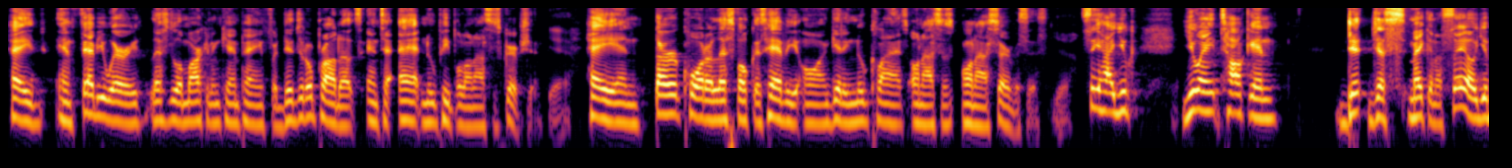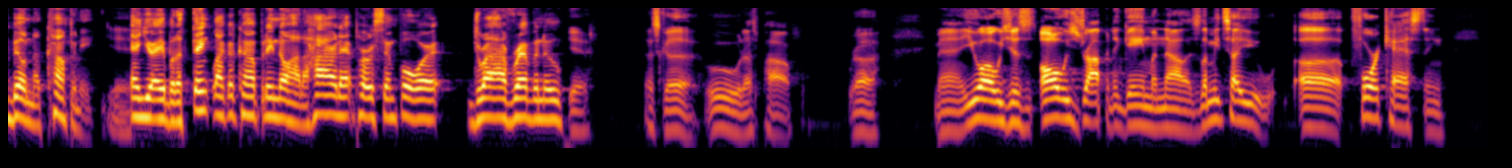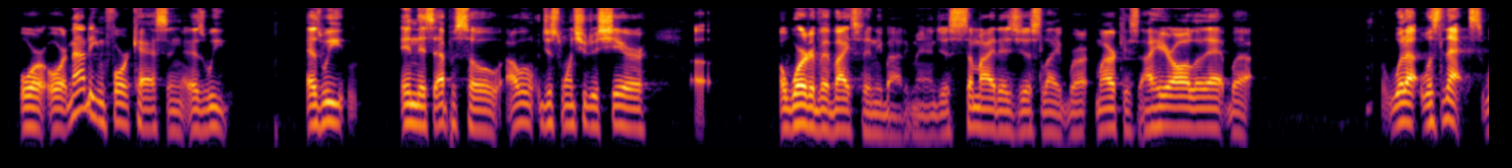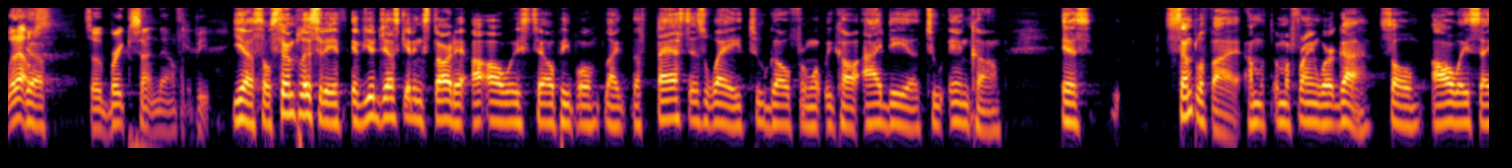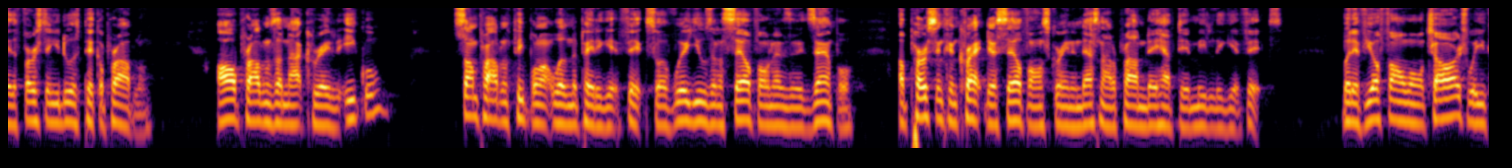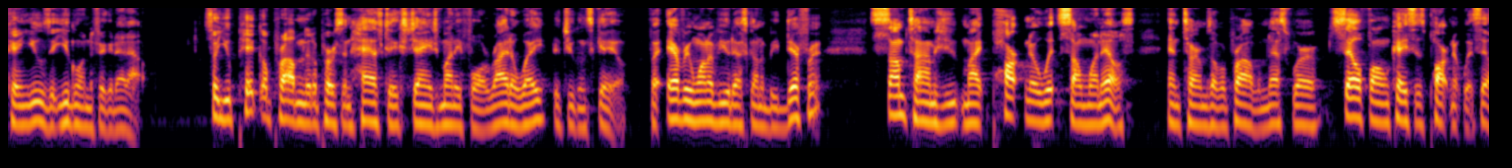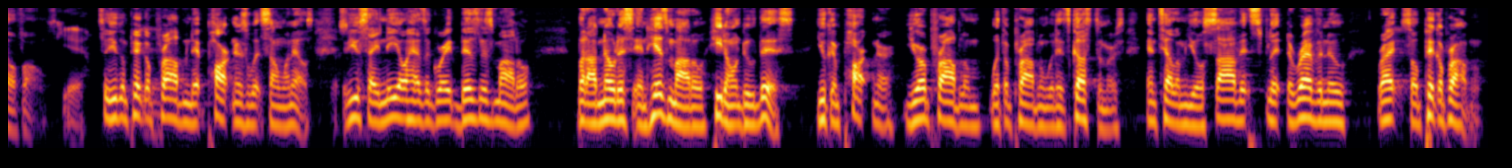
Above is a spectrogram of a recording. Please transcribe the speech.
Hey, in February, let's do a marketing campaign for digital products and to add new people on our subscription. Yeah. Hey, in third quarter, let's focus heavy on getting new clients on our on our services. Yeah. See how you you ain't talking di- just making a sale. You're building a company, yeah. and you're able to think like a company, know how to hire that person for it, drive revenue. Yeah. That's good. Ooh, that's powerful, bruh. Man, you always just always dropping the game of knowledge. Let me tell you, uh, forecasting, or or not even forecasting, as we as we in this episode, I just want you to share a, a word of advice for anybody, man. Just somebody that's just like Marcus. I hear all of that, but what what's next? What else? Yeah. So break something down for the people. Yeah. So simplicity. If, if you're just getting started, I always tell people like the fastest way to go from what we call idea to income is simplify it. I'm, I'm a framework guy. So I always say the first thing you do is pick a problem. All problems are not created equal. Some problems people aren't willing to pay to get fixed. So if we're using a cell phone as an example, a person can crack their cell phone screen and that's not a problem they have to immediately get fixed. But if your phone won't charge where you can't use it, you're going to figure that out. So you pick a problem that a person has to exchange money for right away that you can scale. For every one of you, that's going to be different. Sometimes you might partner with someone else in terms of a problem. That's where cell phone cases partner with cell phones. Yeah. So you can pick a problem that partners with someone else. That's if you say Neo has a great business model, but I notice in his model he don't do this. You can partner your problem with a problem with his customers and tell him you'll solve it, split the revenue, right? So pick a problem.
